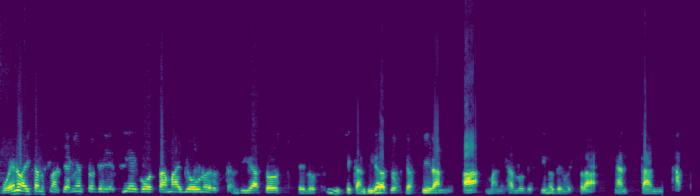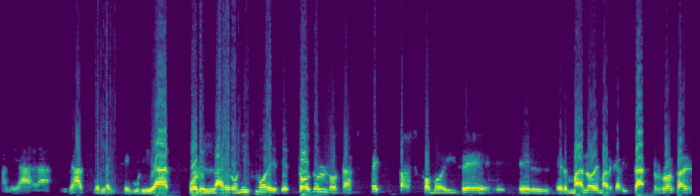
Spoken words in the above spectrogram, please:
Bueno, ahí están los planteamientos de Diego Tamayo, uno de los candidatos de los 15 candidatos que aspiran a manejar los destinos de nuestra tan, tan apaleada por la inseguridad, por el ladronismo desde todos los aspectos, como dice el hermano de Margarita Rosa de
